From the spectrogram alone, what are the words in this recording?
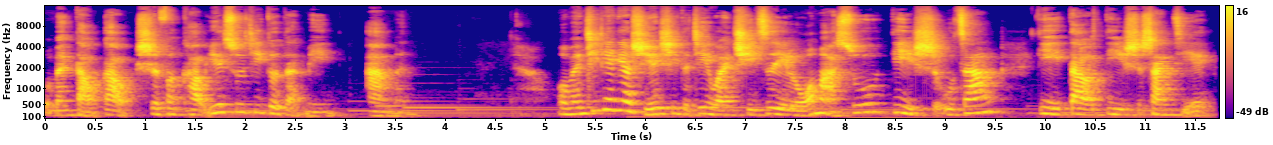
我们祷告是奉靠耶稣基督的名，阿门。我们今天要学习的经文取自于罗马书第十五章第一到第十三节。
